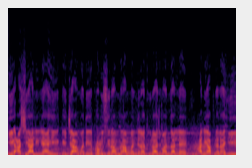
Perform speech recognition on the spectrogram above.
ही अशी आलेली आहे की ज्यामध्ये प्रभू श्रीराम राम मंदिरात विराजमान झाले आहे आणि आपल्याला ही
